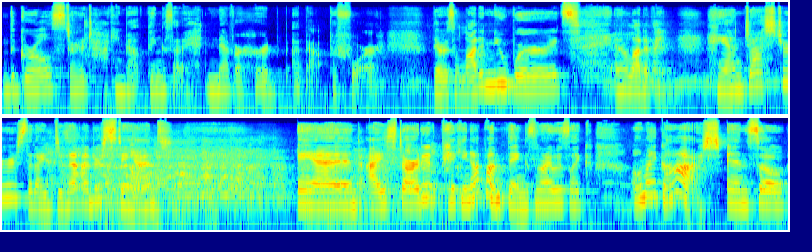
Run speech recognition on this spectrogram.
the girls started talking about things that I had never heard about before. There was a lot of new words and a lot of hand gestures that I didn't understand. And I started picking up on things, and I was like, oh my gosh. And so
